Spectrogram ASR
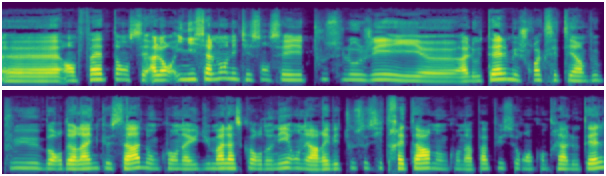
Heu, en fait, on s'est alors initialement, on était censés tous loger à l'hôtel, mais je crois que c'était un peu plus borderline que ça, donc on a eu du mal à se coordonner. On est arrivés tous aussi très tard, donc on n'a pas pu se rencontrer à l'hôtel.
